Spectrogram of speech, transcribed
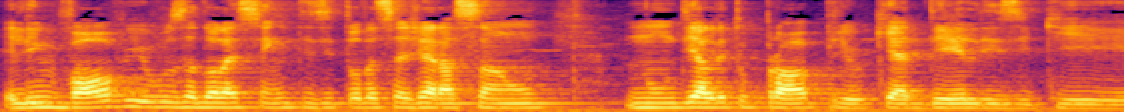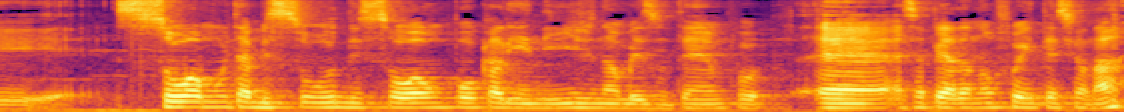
ele envolve os adolescentes e toda essa geração num dialeto próprio que é deles e que soa muito absurdo e soa um pouco alienígena ao mesmo tempo. É, essa piada não foi intencional.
